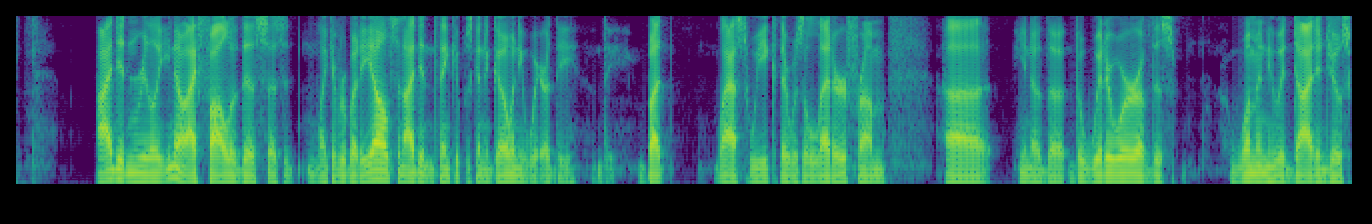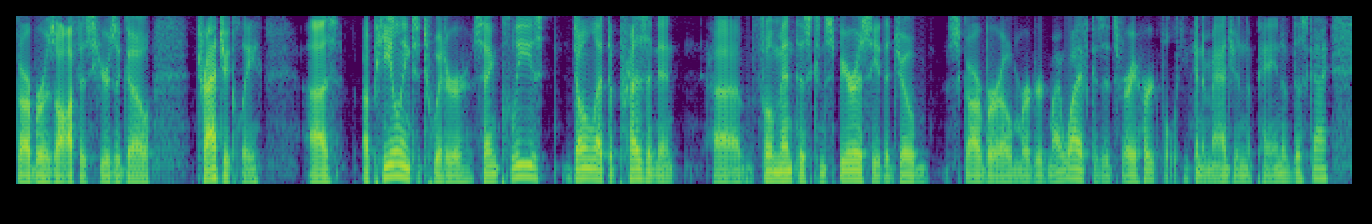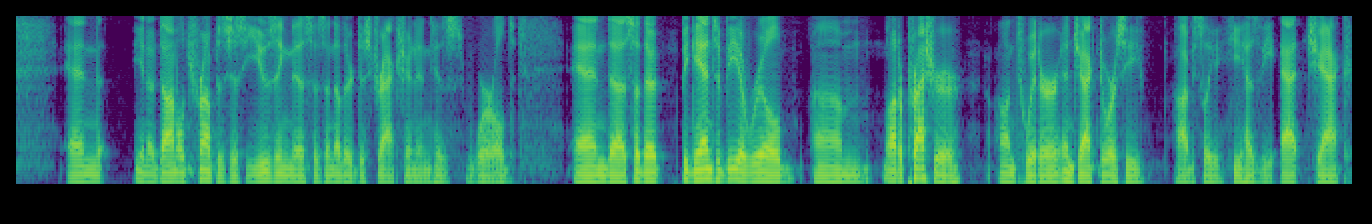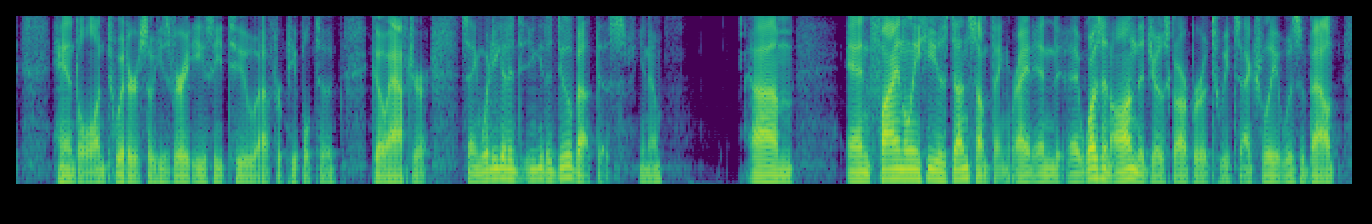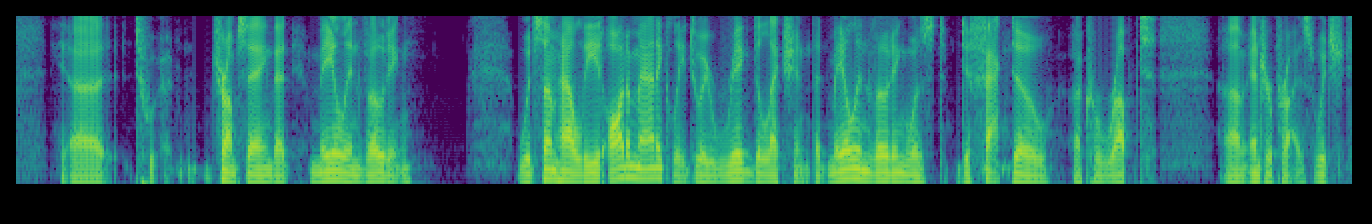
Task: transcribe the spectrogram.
I didn't really, you know, I followed this as a, like everybody else, and I didn't think it was going to go anywhere. The the but last week there was a letter from, uh, you know, the the widower of this woman who had died in Joe Scarborough's office years ago, tragically, uh, appealing to Twitter, saying, please don't let the president uh, foment this conspiracy that Joe Scarborough murdered my wife because it's very hurtful. You can imagine the pain of this guy. And, you know, Donald Trump is just using this as another distraction in his world. And uh, so there began to be a real um, lot of pressure on Twitter. And Jack Dorsey, obviously, he has the at Jack handle on Twitter, so he's very easy to uh, for people to go after, saying, "What are you going to you going to do about this?" You know. Um, and finally, he has done something, right? And it wasn't on the Joe Scarborough tweets, actually. It was about uh, tw- Trump saying that mail in voting would somehow lead automatically to a rigged election, that mail in voting was de facto a corrupt um, enterprise, which,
